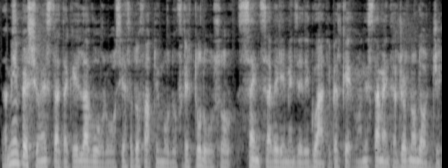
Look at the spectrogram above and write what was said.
La mia impressione è stata che il lavoro sia stato fatto in modo frettoloso senza avere i mezzi adeguati, perché onestamente al giorno d'oggi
